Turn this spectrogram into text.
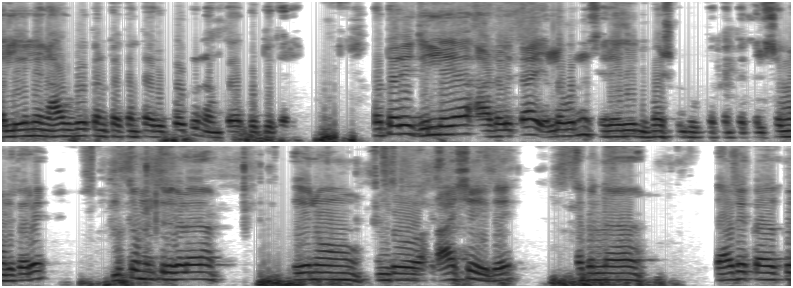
ಅಲ್ಲಿ ಏನೇನು ಆಗಬೇಕಂತಕ್ಕಂಥ ರಿಪೋರ್ಟ್ ನಮ್ಮ ಕೈ ಕೊಟ್ಟಿದ್ದಾರೆ. ಒಟ್ಟಾರೆ ಜಿಲ್ಲೆಯ ಆಡಳಿತ ಎಲ್ಲವನ್ನೂ ಸರಿಯಾಗಿ ನಿಭಾಯಿಸ್ಕೊಂಡು ಹೋಗ್ತಕ್ಕಂಥ ಕೆಲಸ ಮಾಡಿದ್ದಾರೆ. ಮುಖ್ಯಮಂತ್ರಿಗಳ ಏನು ಒಂದು ಆಶೆ ಇದೆ. ಅದನ್ನ ಯಾವುದೇ ಕಾರಣಕ್ಕೂ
